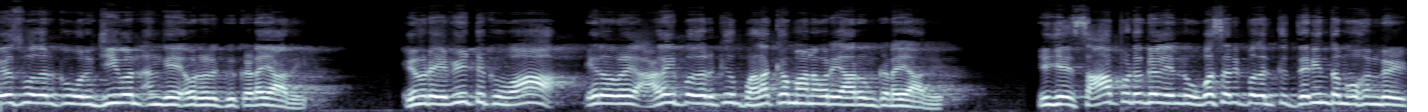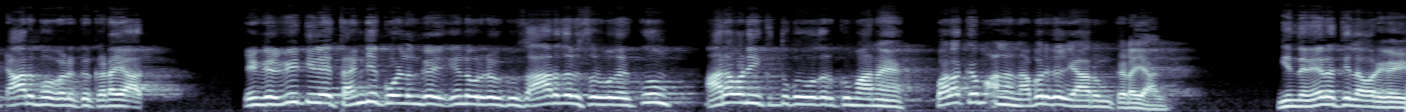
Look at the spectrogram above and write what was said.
பேசுவதற்கு ஒரு ஜீவன் அங்கே அவர்களுக்கு கிடையாது. என்னுடைய வீட்டுக்கு வா என்பவரை அழைப்பதற்கு பழக்கமானவர் யாரும் கிடையாது. இங்கே சாப்பிடுங்கள் என்று உபசரிப்பதற்கு தெரிந்த முகங்கள் யாரும் அவர்களுக்கு கிடையாது. எங்கள் வீட்டிலே தங்கிக் கொள்ளுங்கள் என்றவர்களுக்கு ஆறுதல் சொல்வதற்கும் அரவணைத்துக் கொள்வதற்குமான பழக்கமான நபர்கள் யாரும் கிடையாது. இந்த நேரத்தில் அவர்கள்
